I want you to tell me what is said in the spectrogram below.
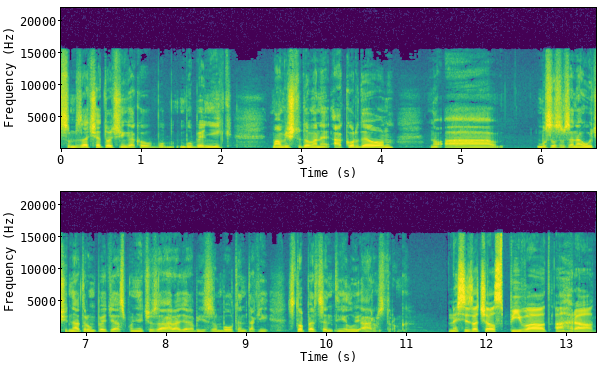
Som začiatočník ako bubeník, mám vyštudované akordeón, no a musel som sa naučiť na trumpete aspoň niečo zahrať, aby som bol ten taký 100% Louis Armstrong. Než si začal zpívat a hrát,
